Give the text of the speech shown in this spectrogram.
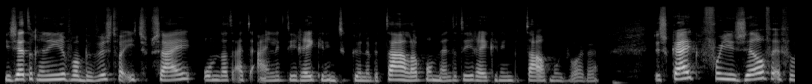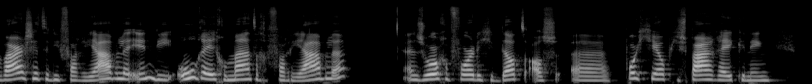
je zet er in ieder geval bewust wel iets opzij, om dat uiteindelijk die rekening te kunnen betalen op het moment dat die rekening betaald moet worden. Dus kijk voor jezelf even waar zitten die variabelen in, die onregelmatige variabelen. En zorg ervoor dat je dat als uh, potje op je spaarrekening,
